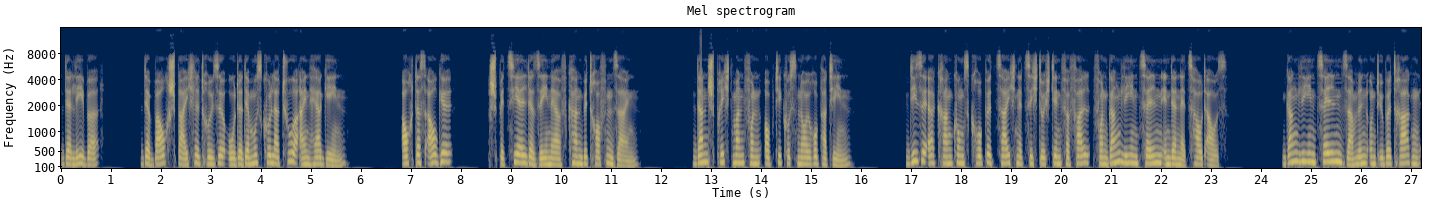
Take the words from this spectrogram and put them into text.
der Leber, der Bauchspeicheldrüse oder der Muskulatur einhergehen. Auch das Auge, speziell der Sehnerv kann betroffen sein. Dann spricht man von Optikus-Neuropathien. Diese Erkrankungsgruppe zeichnet sich durch den Verfall von Ganglienzellen in der Netzhaut aus. Ganglienzellen sammeln und übertragen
